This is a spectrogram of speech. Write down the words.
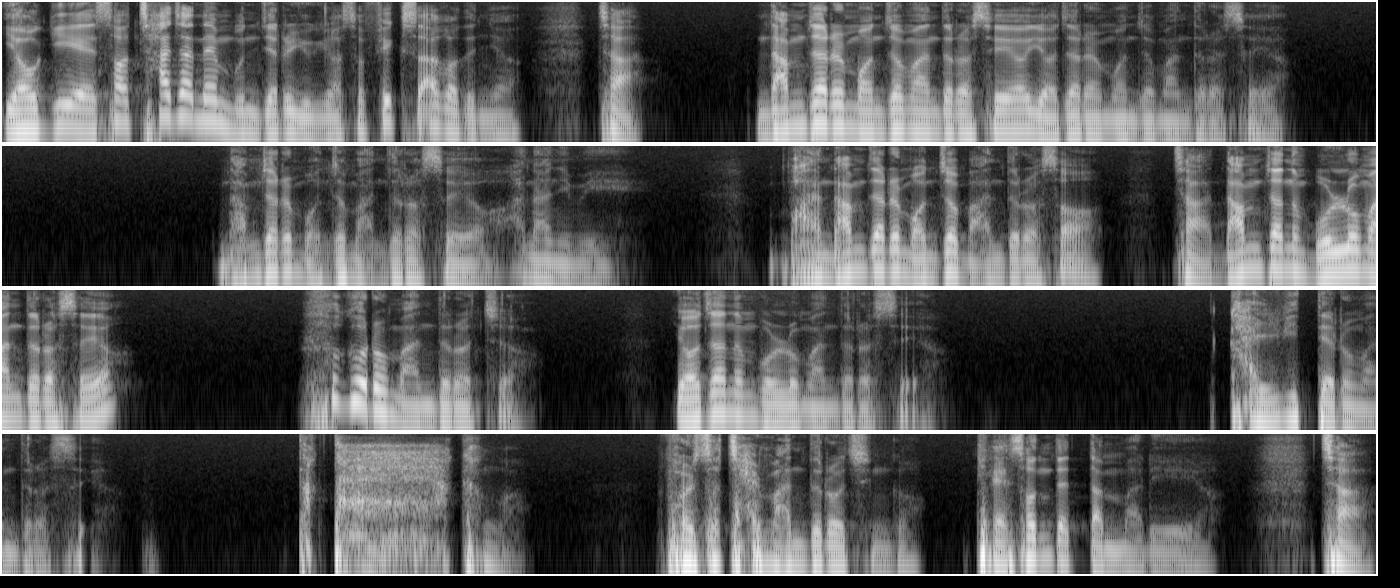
여기에서 찾아낸 문제를 여기 가서 픽스하거든요. 자, 남자를 먼저 만들었어요. 여자를 먼저 만들었어요. 남자를 먼저 만들었어요. 하나님이 마- 남자를 먼저 만들어서 자 남자는 뭘로 만들었어요? 흙으로 만들었죠. 여자는 뭘로 만들었어요? 갈빗대로 만들었어요. 딱딱한 거. 벌써 잘 만들어진 거. 개선됐단 말이에요. 자,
